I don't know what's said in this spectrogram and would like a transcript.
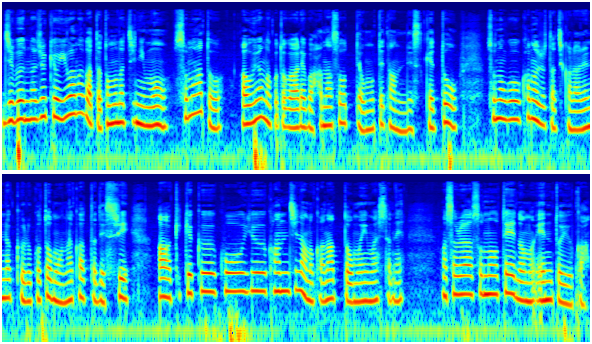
自分の状況を言わなかった友達にもその後会うようなことがあれば話そうって思ってたんですけどその後彼女たちから連絡来ることもなかったですしああ結局こういう感じなのかなと思いましたね、まあ、それはその程度の縁というか。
